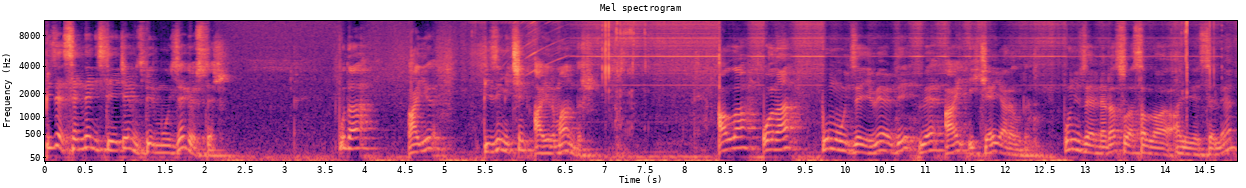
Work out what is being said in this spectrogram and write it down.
bize senden isteyeceğimiz bir mucize göster. Bu da ayı bizim için ayırmandır. Allah ona bu mucizeyi verdi ve ay ikiye yarıldı. Bunun üzerine Resulullah sallallahu aleyhi ve sellem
